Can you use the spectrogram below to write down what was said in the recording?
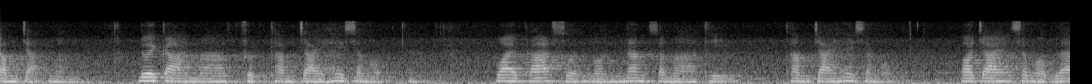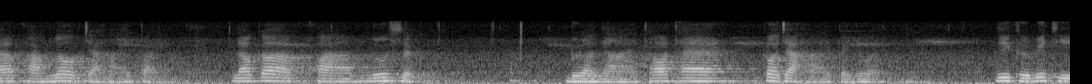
กำจัดมัน ด้วยการมาฝึกทำใจให้สงบ ไหว้พระสวดมนต์นั่งสมาธิ ทำใจให้สงบ พอใจสงบแล้วความโลภจะหายไป แล้วก็ความรู้สึกเบื่อหน่ายท้อแท้ก็จะหายไปด้วย นี่คือวิธี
